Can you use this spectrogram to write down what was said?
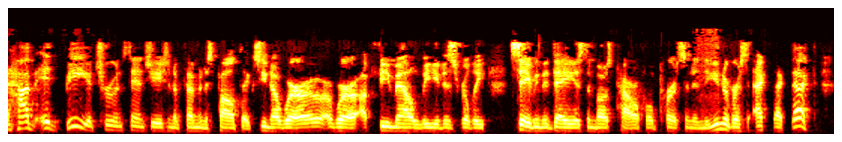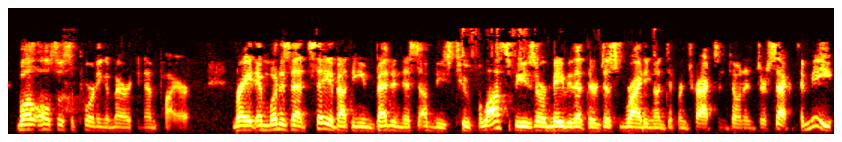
have it be a true instantiation of feminist politics? You know, where where a female lead is really saving the day, is the most powerful person in the universe, act, act, act, while also supporting American empire. Right. And what does that say about the embeddedness of these two philosophies, or maybe that they're just riding on different tracks and don't intersect? To me,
